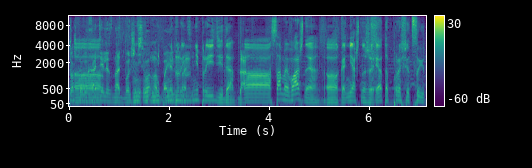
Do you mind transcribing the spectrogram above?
То, что вы А, хотели знать больше Не, всего, но не- боялись не про, не про еди, да. Да. А, самое важное, а, конечно же, это профицит.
